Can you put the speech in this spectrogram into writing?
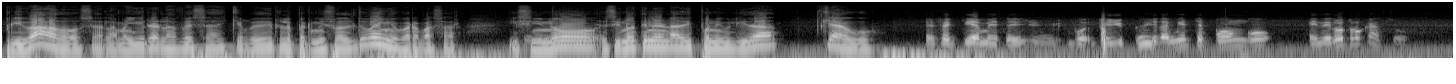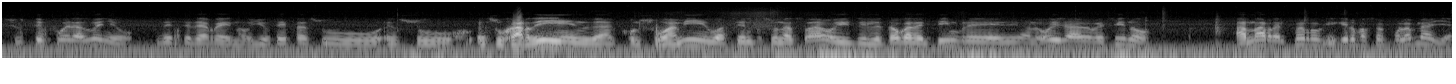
privado, o sea, la mayoría de las veces hay que pedirle permiso al dueño para pasar. Y si no, si no tienen la disponibilidad, ¿qué hago? Efectivamente, yo, también te pongo En el otro caso, si usted fuera dueño de ese terreno y usted está en su, en su, en su jardín con sus amigos haciéndose un asado y, le tocan el timbre y digan, oiga vecino, amarra el perro que quiero pasar por la playa.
